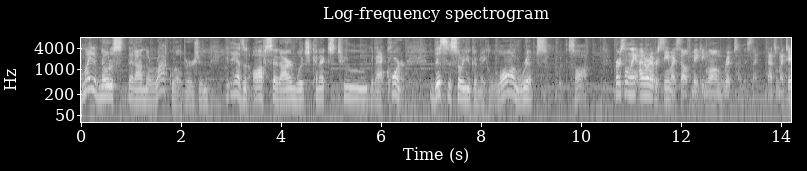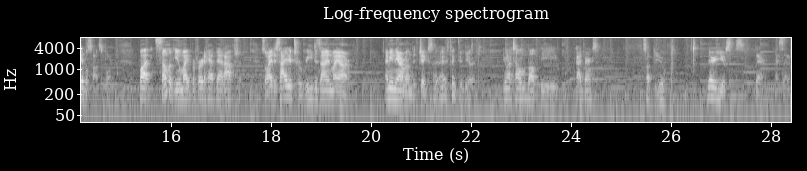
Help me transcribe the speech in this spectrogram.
might have noticed that on the Rockwell version, it has an offset arm which connects to the back corner. This is so you can make long rips with the saw. Personally, I don't ever see myself making long rips on this thing. That's what my table saw is for. But some of you might prefer to have that option. So I decided to redesign my arm. I mean the arm on the jigsaw. I think they get it. You want to tell them about the guide bearings? It's up to you. They're useless. There, I said it.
